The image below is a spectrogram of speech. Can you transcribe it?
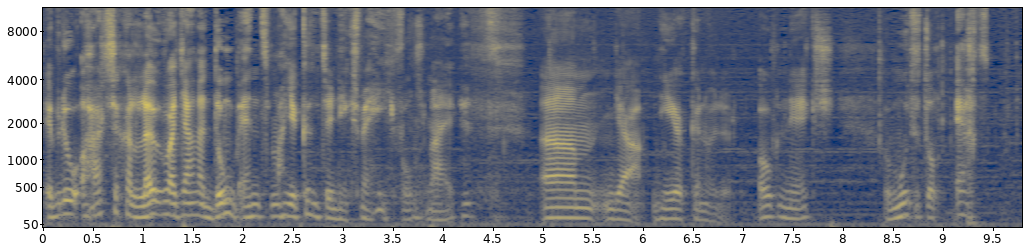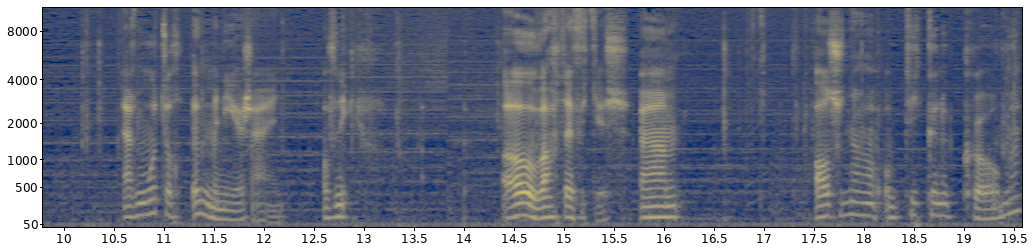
ik bedoel, hartstikke leuk wat je aan het doen bent, maar je kunt er niks mee, volgens mij. Um, ja, hier kunnen we er ook niks. We moeten toch echt... Er moet toch een manier zijn? Of niet? Oh, wacht eventjes. Um, als we nou op die kunnen komen...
